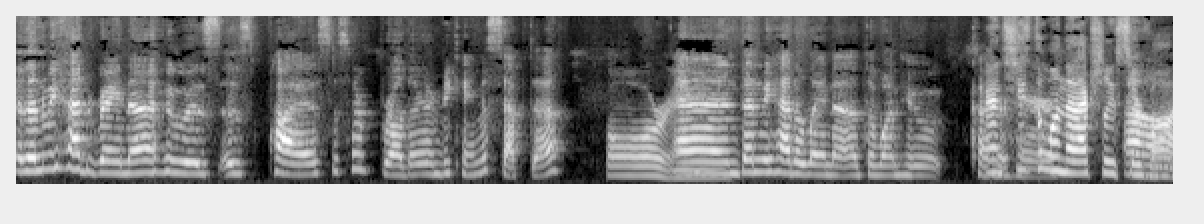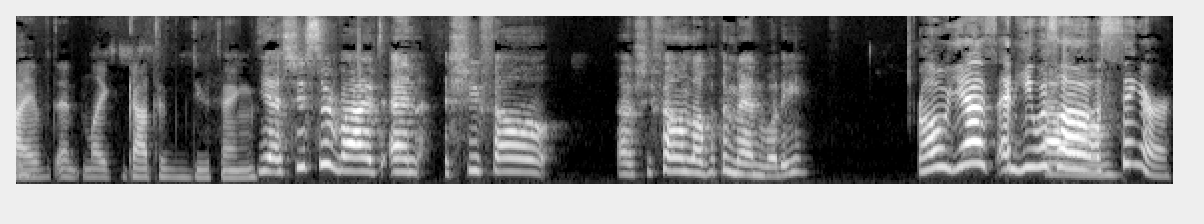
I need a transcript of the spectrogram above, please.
And then we had Rhaena, who was as pious as her brother and became a septa. Boring. And then we had Elaena, the one who cut And her she's hair. the one that actually survived and like got to do things. Yeah, she survived, and she fell. Oh, she fell in love with the Manwoody. Oh yes, and he was a, a Um, singer,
